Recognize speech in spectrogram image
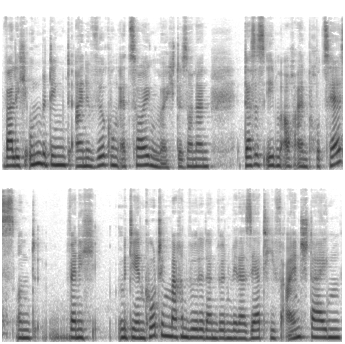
weil ich unbedingt eine Wirkung erzeugen möchte, sondern das ist eben auch ein Prozess. Und wenn ich mit dir ein Coaching machen würde, dann würden wir da sehr tief einsteigen,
